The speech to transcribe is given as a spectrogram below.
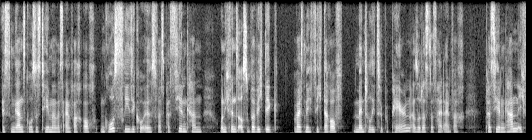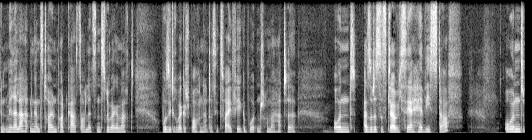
ist ein ganz großes Thema, was einfach auch ein großes Risiko ist, was passieren kann. Und ich finde es auch super wichtig, weiß nicht, sich darauf mentally zu preparen, also dass das halt einfach passieren kann. Ich finde, Mirella hat einen ganz tollen Podcast auch letztens drüber gemacht, wo sie drüber gesprochen hat, dass sie zwei Fehlgeburten schon mal hatte. Und also das ist, glaube ich, sehr heavy stuff. Und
